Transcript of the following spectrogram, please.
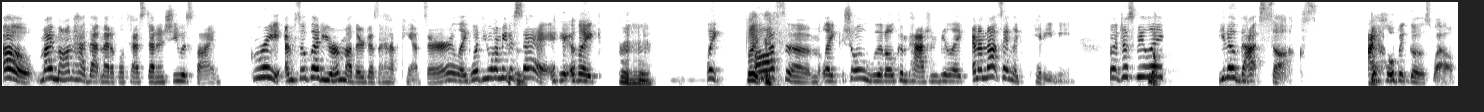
oh, my mom had that medical test done and she was fine. Great. I'm so glad your mother doesn't have cancer. Like, what do you want me to Mhm. say? like, Mhm. like, Like, awesome. Like, show a little compassion. Be like, and I'm not saying like pity me, but just be No. like, you know, that sucks. I hope it goes well.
